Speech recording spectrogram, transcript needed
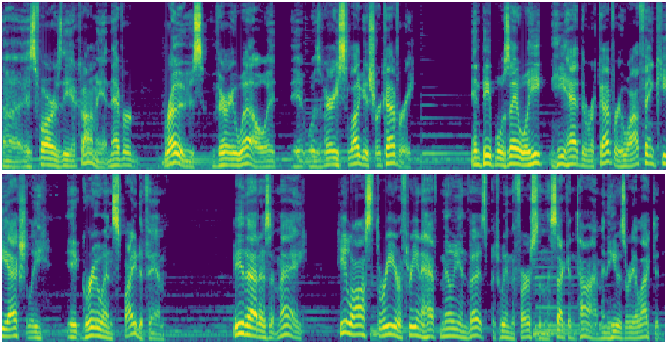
uh, as far as the economy. It never rose very well. It, it was a very sluggish recovery. And people will say, well, he, he had the recovery. Well, I think he actually, it grew in spite of him. Be that as it may, he lost three or three and a half million votes between the first and the second time, and he was reelected.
